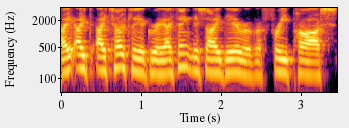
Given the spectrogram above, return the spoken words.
I, I I totally agree. I think this idea of a free pass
